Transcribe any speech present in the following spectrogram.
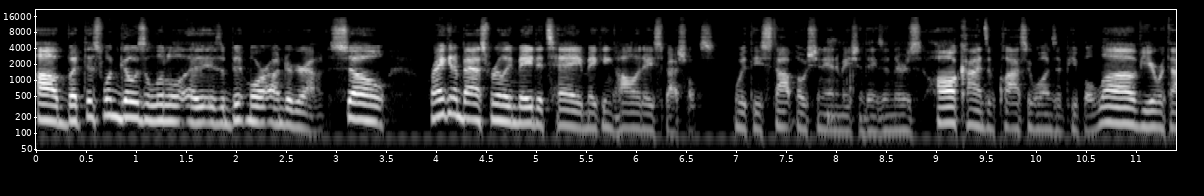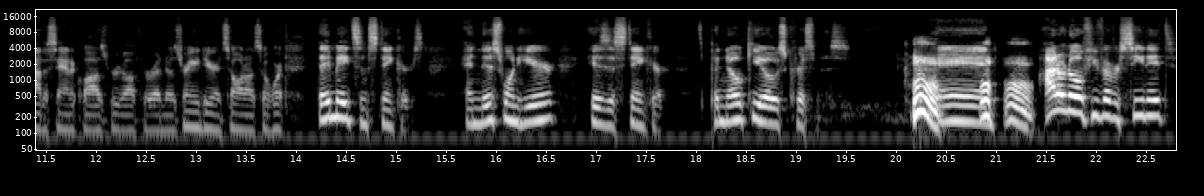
uh, but this one goes a little uh, is a bit more underground. So Rankin and Bass really made its hay making holiday specials with these stop motion animation things, and there's all kinds of classic ones that people love: Year Without a Santa Claus, Rudolph the Red-Nosed Reindeer, and so on and so forth. They made some stinkers, and this one here is a stinker. It's Pinocchio's Christmas. And I don't know if you've ever seen it,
